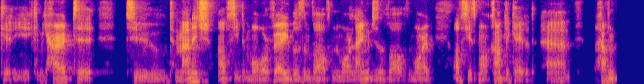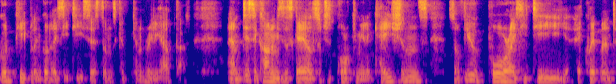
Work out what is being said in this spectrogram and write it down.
can, it can be hard to to to manage. Obviously, the more variables involved and the more languages involved, the more obviously it's more complicated. Um, having good people and good ICT systems can, can really help that. Um, diseconomies of scale, such as poor communications. So if you have poor ICT equipment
